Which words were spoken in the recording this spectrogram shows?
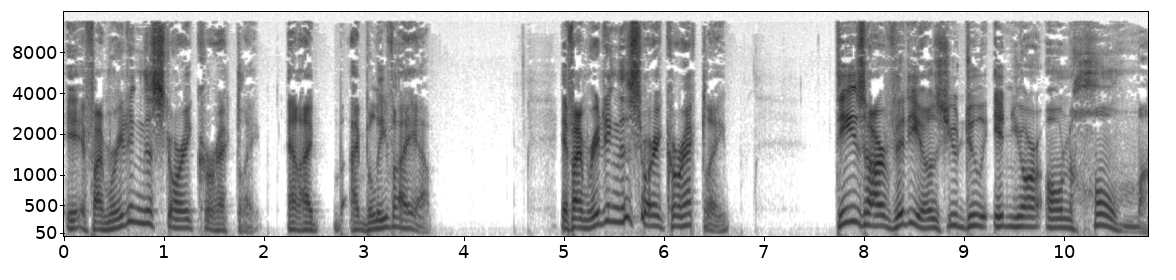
if I'm reading this story correctly, and I, I believe I am, if I'm reading the story correctly, these are videos you do in your own home.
